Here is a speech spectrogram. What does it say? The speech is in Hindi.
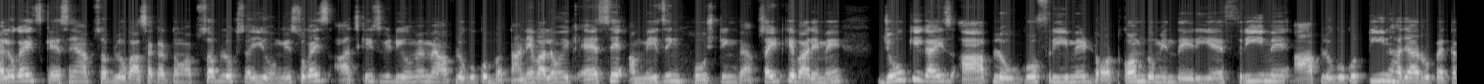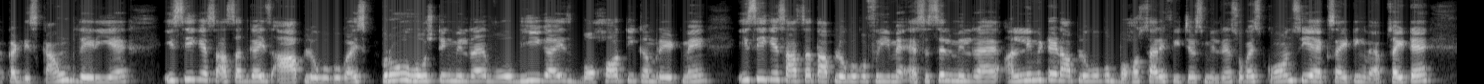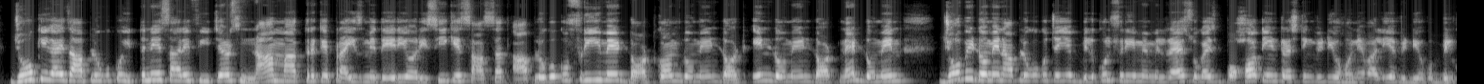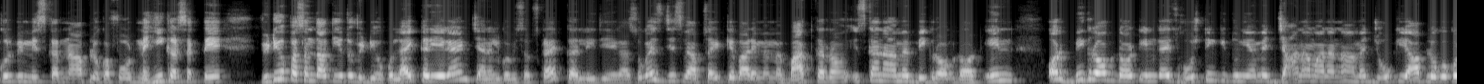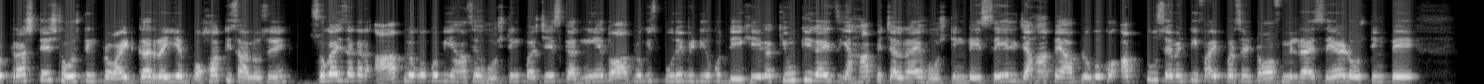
हेलो गाइज़ कैसे हैं आप सब लोग? आशा करता हूँ आप सब लोग सही होंगे। सो गाइज़ आज के इस वीडियो में मैं आप लोगों को बताने वाला हूँ एक ऐसे अमेजिंग होस्टिंग वेबसाइट के बारे में, जो कि गाइज़ आप लोगों को फ्री में डॉट कॉम डोमेन दे रही है। फ्री में आप लोगों को तीन हज़ार रुपए तक का डिस्काउंट दे रही है। इसी के साथ साथ गाइज़ आप लोगों को गाइज़ प्रो होस्टिंग मिल रहा है। वो भी गाइज़ बहुत ही कम रेट में। इसी के साथ साथ आप लोगों को फ्री में एसएसएल मिल रहा है। अनलिमिटेड आप लोगों को बहुत सारे फीचर्स मिल रहे हैं। सो गाइज़ कौन सी एक्साइटिंग वेबसाइट है? जो कि गाइज़ आप लोगों को इतने सारे फीचर्स नाम मात्र के प्राइस में दे रही है और इसी के साथ साथ आप लोगों को फ्री में dot com domain dot in domain dot net domain जो भी डोमेन आप लोगों को चाहिए बिल्कुल फ्री में मिल रहा है। सो गाइज़ बहुत ही इंटरेस्टिंग वीडियो होने वाली है। वीडियो को बिल्कुल भी मिस करना आप लोग अफोर्ड नहीं कर सकते। वीडियो पसंद आती है तो वीडियो को लाइक करिएगा एंड चैनल को भी सब्सक्राइब कर लीजिएगा। सो गाइज़ जिस वेबसाइट के बारे में मैं बात कर रहा हूँ, इसका नाम है बिग रॉक डॉट इन और big rock dot in guys hosting की दुनिया में जाना माना नाम है, जो कि आप लोगों को ट्रस्टेस्ट होस्टिंग प्रोवाइड कर रही है बहुत ही सालों से। सो so गाइज़ अगर आप लोगों को भी यहाँ से होस्टिंग परचेज करनी है तो आप लोग इस पूरे वीडियो को देखिएगा, क्योंकि गाइज़ यहाँ पे चल रहा है होस्टिंग डे सेल जहाँ पे आप लोगों को अप टू 75 परसेंट ऑफ़ मिल रहा है शेयर्ड होस्टिंग पे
